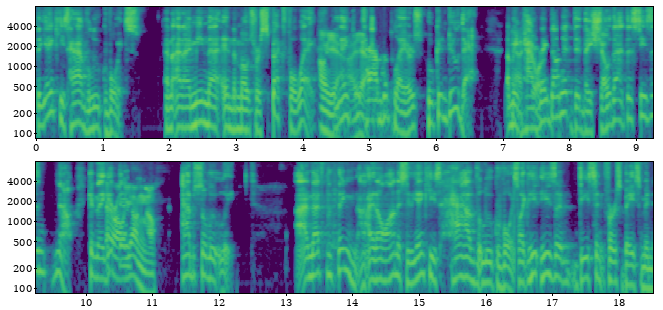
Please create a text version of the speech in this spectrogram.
the Yankees have Luke Voits. And, and I mean that in the most respectful way. Oh yeah, the Yankees yeah. have the players who can do that. I mean, Yeah, have sure. they done it? Did they show that this season? No. Can they They're get all there? young though. Absolutely. And that's the thing. In all honesty, the Yankees have Luke Voit. Like he, he's a decent first baseman.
